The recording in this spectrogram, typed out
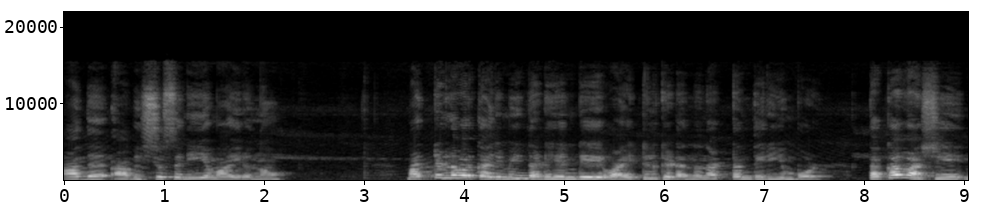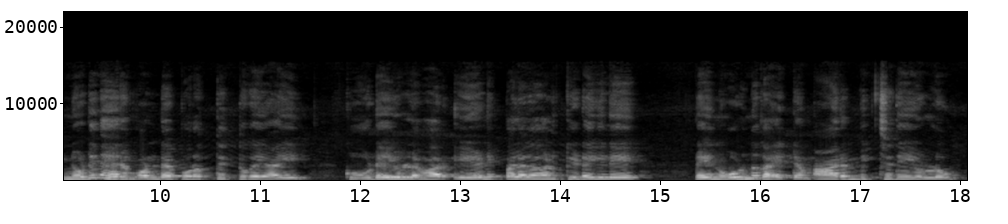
അത് അവിശ്വസനീയമായിരുന്നു. മറ്റുള്ളവർ കരിമീൻ തടിയന്റെ വയറ്റിൽ കിടന്ന് നട്ടം തിരിയുമ്പോൾ തക്കഹാഷി നൊടിനേരം കൊണ്ട് പുറത്തെത്തുകയായി. കൂടെയുള്ളവർ ഏണിപ്പലകൾക്കിടയിലെ നൂഴ്ന്നുകയറ്റം ആരംഭിച്ചതേയുള്ളൂ.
